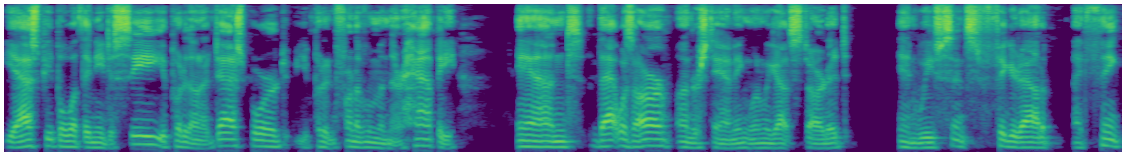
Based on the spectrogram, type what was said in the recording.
you ask people what they need to see, you put it on a dashboard, you put it in front of them, and they're happy. And that was our understanding when we got started. And we've since figured out, I think,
